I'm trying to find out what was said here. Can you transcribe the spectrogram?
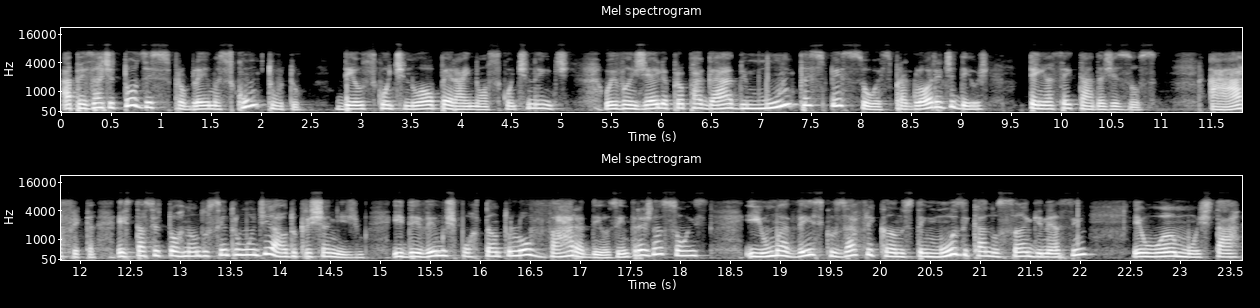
Apesar de todos esses problemas, contudo, Deus continua a operar em nosso continente. O evangelho é propagado e muitas pessoas, para a glória de Deus, têm aceitado a Jesus. A África está se tornando o centro mundial do cristianismo e devemos, portanto, louvar a Deus entre as nações. E uma vez que os africanos têm música no sangue, não é assim? Eu amo estar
